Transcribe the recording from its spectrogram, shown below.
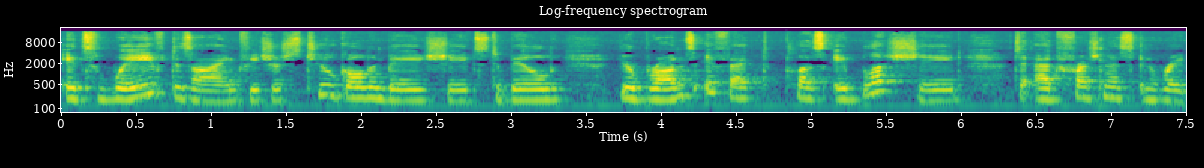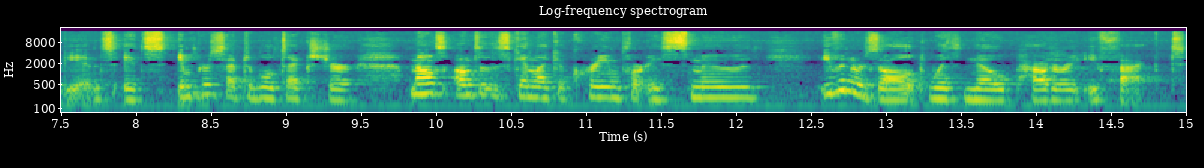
Its wave design features two golden beige shades to build your bronze effect plus a blush shade to add freshness and radiance. Its imperceptible texture melts onto the skin like a cream for a smooth, even result with no powdery effect.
